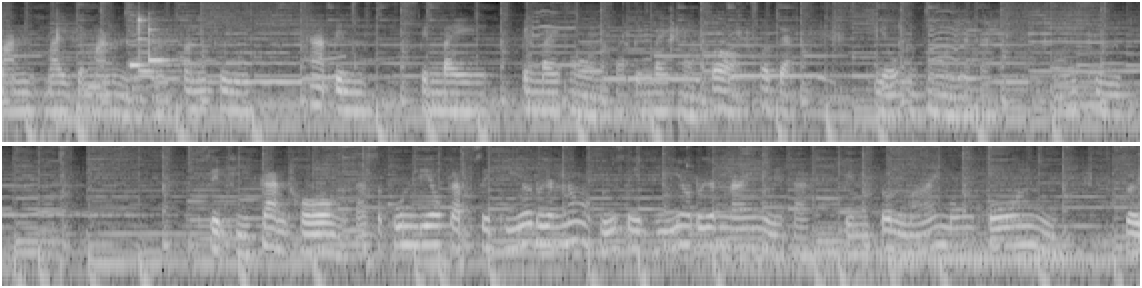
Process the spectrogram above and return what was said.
บันใบจะมันนะคะตอนนี้คือถ้าเป็นเป็นใบเป็นใบอ่อนนะคะเป็นใบอ่อนก็ก็จะ เขียวอ่อนๆนะคะอันนี้คือเศรษฐีก้านทองนะคะสกุลเดียวกับเศรษฐีเรือนนอกหรือเศรษฐีเรือนในนะคะ เป็นต้นไม้มงคล เสริ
